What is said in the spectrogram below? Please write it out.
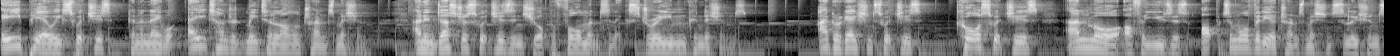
ePoE switches can enable 800 meter long transmission and industrial switches ensure performance in extreme conditions. Aggregation switches, core switches, and more offer users optimal video transmission solutions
